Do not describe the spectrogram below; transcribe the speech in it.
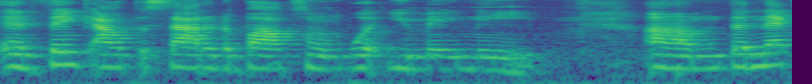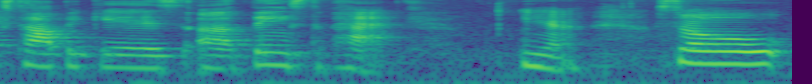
and think out the side of the box on what you may need. Um, the next topic is uh, things to pack. Yeah. So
